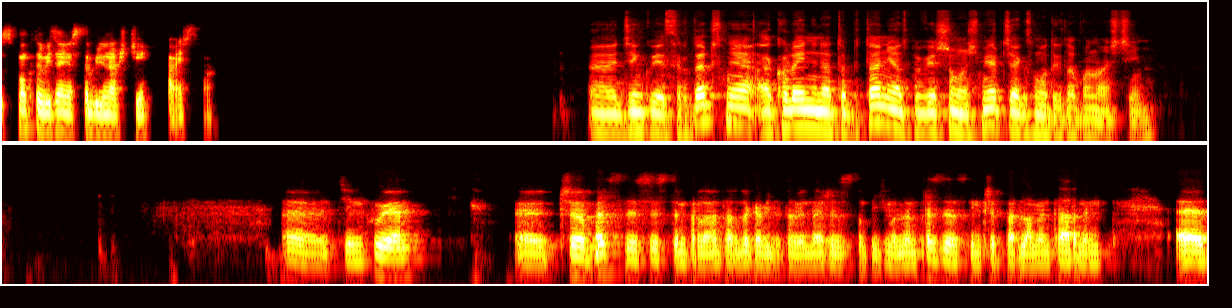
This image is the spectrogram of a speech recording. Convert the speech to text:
z punktu widzenia stabilności państwa. E, dziękuję serdecznie. A kolejny na to pytanie odpowie Szymon Śmierciak z Młodych dla Wolności. Dziękuję. E, czy obecny system parlamentarno-gabinetowy należy zastąpić modelem prezydenckim czy parlamentarnym? E,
